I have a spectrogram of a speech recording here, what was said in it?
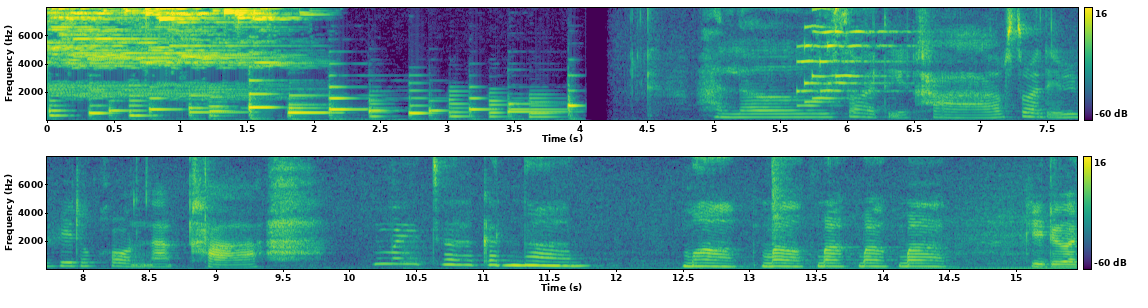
ฮัลโหล สวัสดีครับ สวัสดีพี่ๆทุกคนนะคะ ไม่เจอกันนาน มากมากมากมากมาก กี่เดือน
